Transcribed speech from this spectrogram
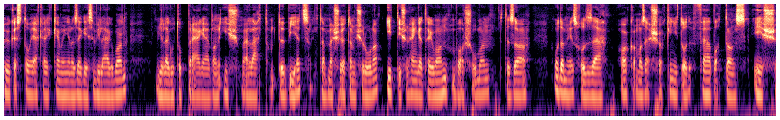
ők ezt tolják elég keményen az egész világban. Ugye legutóbb Prágában is már láttam több ilyet, szerintem meséltem is róla. Itt is rengeteg van, Varsóban. Tehát ez a odamész hozzá, alkalmazással kinyitod, felpattansz, és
